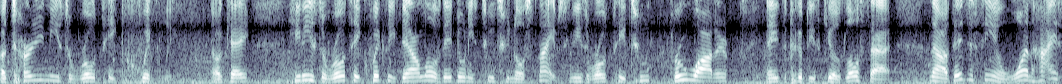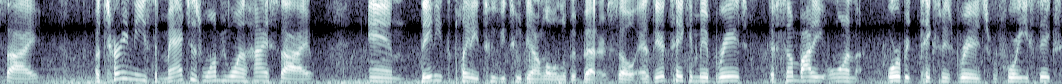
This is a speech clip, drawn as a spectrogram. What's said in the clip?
Eternity needs to rotate quickly, okay? He needs to rotate quickly down low if they're doing these 2-2 no snipes. He needs to rotate two, through water and he needs to pick up these kills low side. Now, if they're just seeing one high side, Eternity needs to match his 1v1 high side and they need to play their 2v2 down low a little bit better. So as they're taking mid-bridge, if somebody on orbit takes mid-bridge before E6,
